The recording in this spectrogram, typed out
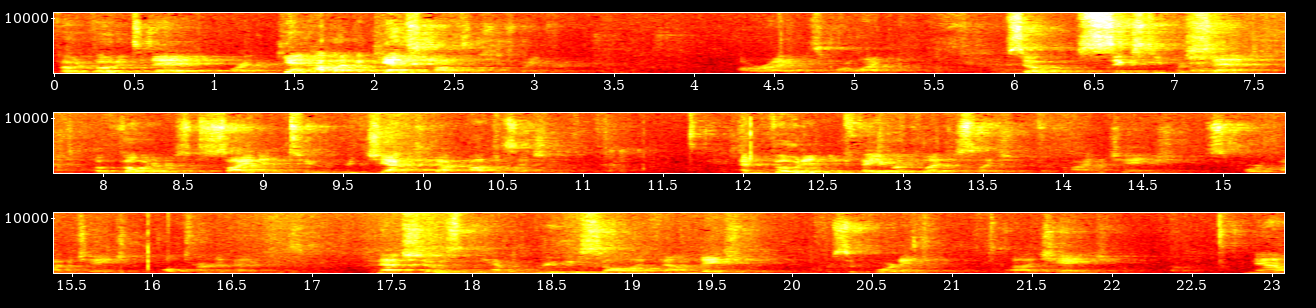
Voted, voted today, or again, how about against Proposition 23? All right, it's more likely. So 60% of voters decided to reject that proposition and voted in favor of legislation for climate change, support climate change, alternative energies. And that shows that we have a really solid foundation for supporting uh, change. Now,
